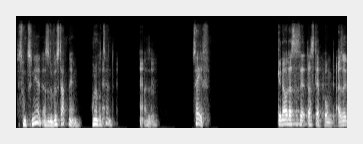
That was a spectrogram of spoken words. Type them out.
Das funktioniert. Also du wirst abnehmen. 100 Prozent. Ja. Ja. Also safe. Genau das ist, der, das ist der Punkt. Also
